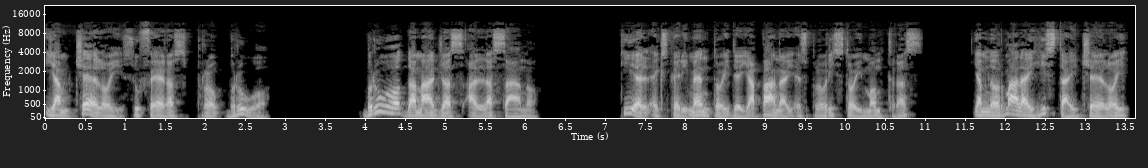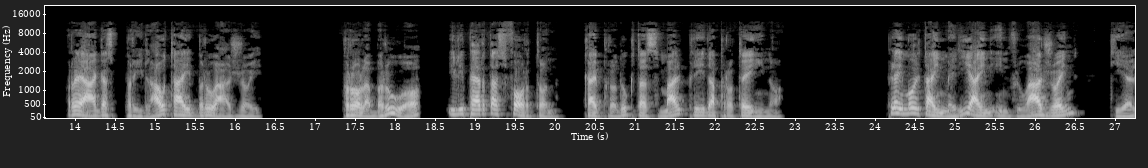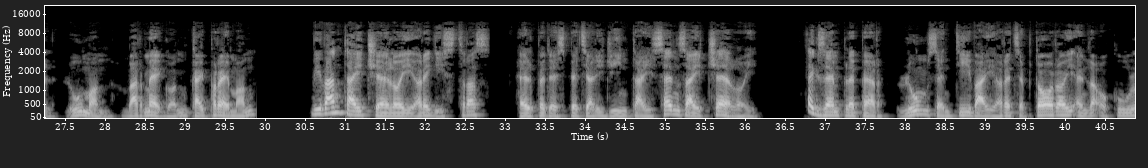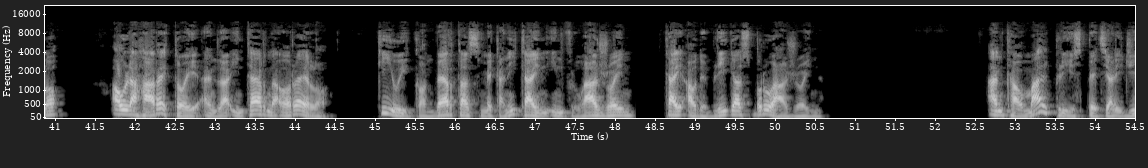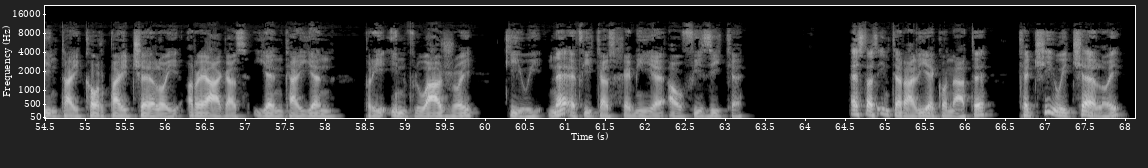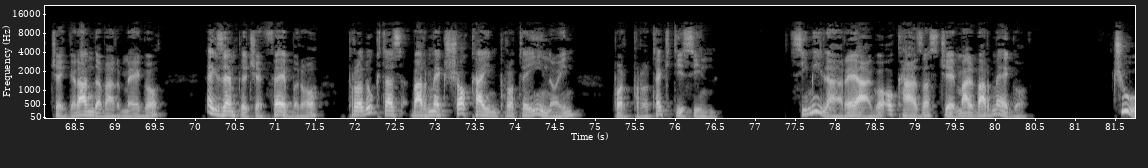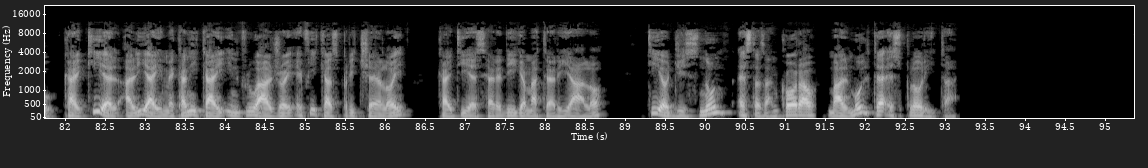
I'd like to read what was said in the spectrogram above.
iam celoi suferas pro bruo. Bruo damagas alla sano. Tiel experimentoi de japanai esploristoi montras, iam normalai histai celoi reagas pri lautai bruajoi. Pro la bruo ili perdas forton, cae productas malplida proteino. Plei multain mediain influagioin kiel lumon, varmegon cae premon, vivantai celoi registras helpe de specialigintai sensai celoi, exemple per lum sentivai receptoroi en la oculo, au la haretoi en la interna orelo, kiui convertas mecanicain influajoin cae audebligas bruajoin ancau malpli specialigintai corpai celoi reagas jen ca jen pri influajoi kiui ne efficas chemie au fisice. Estas interalie conate che ciui celoi, ce granda varmego, exemple ce febro, productas varmec shocain proteinoin por protectisin. Simila reago ocasas ce malvarmego, Ciu cae kiel aliai mecanicai influagioi efficas priceloi, cae ties herediga materialo, tio gis nun estas ancorau malmulte esplorita.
